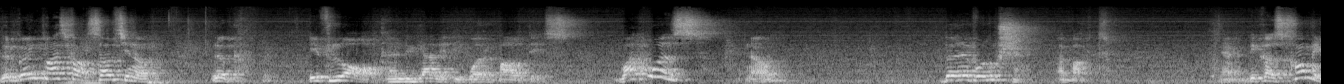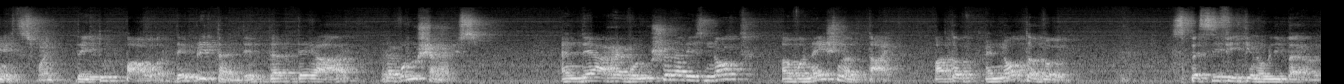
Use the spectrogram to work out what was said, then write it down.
We're going to ask ourselves, you know, look, if law and legality were about this, what was, you know, the revolution about? Yeah, because communists, when they took power, they pretended that they are revolutionaries. And they are revolutionaries not of a national type, but of, and not of a specific, you know, liberal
